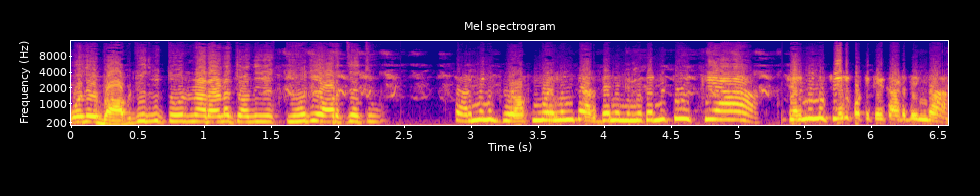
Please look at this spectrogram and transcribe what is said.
ਉਹਦੇ ਬਾਵਜੂਦ ਵੀ ਤੂੰ ਨਾਲ ਰਹਿਣਾ ਚਾਹੁੰਦੀ ਹੈ ਕਿਹੋ ਜਿਹੀ ਔਰਤ ਹੈ ਤੂੰ ਸਰ ਮੈਨੂੰ ਬਲੌਕ ਮੇਲਿੰਗ ਕਰਦੇ ਨੇ ਮੈਨੂੰ ਕਹਿੰਦੇ ਤੂੰ ਇੱਥੇ ਆ ਫਿਰ ਮੈਨੂੰ ਫਿਰ ਕੁੱਟ ਕੇ ਕੱਢ ਦਿੰਦਾ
